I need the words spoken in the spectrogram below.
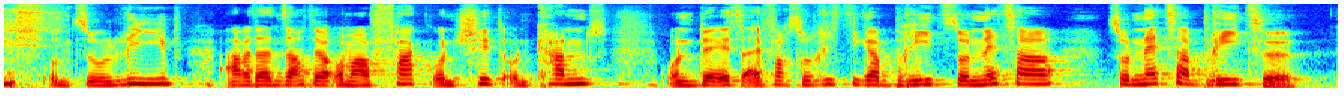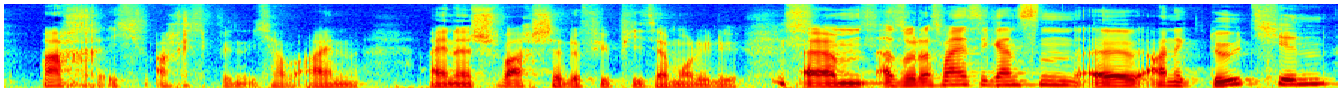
und so lieb, aber dann sagt er auch immer Fuck und Shit und Kant und der ist einfach so richtiger Brit, so netter, so netter Brite. Ach, ich, ach, ich bin, ich habe ein, eine Schwachstelle für Peter Molyneux. ähm, also das waren jetzt die ganzen äh, Anekdötchen,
